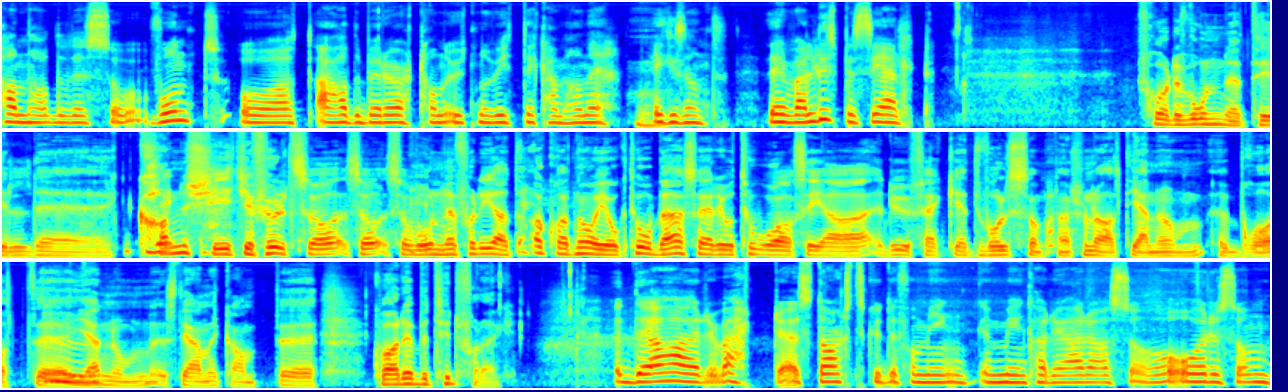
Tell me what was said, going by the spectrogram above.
han hadde det så vondt, og at jeg hadde berørt han uten å vite hvem han er. Mm. Ikke sant? Det er veldig spesielt. Fra det vonde til det kanskje ikke fullt så, så, så, vonde. fordi at akkurat nå i oktober så er det jo to år siden du fikk et voldsomt nasjonalt gjennombrudd eh, mm. gjennom Stjernekamp. Eh, hva har det betydd for deg? Det har vært eh, startskuddet for min, min karriere. Altså. Året som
